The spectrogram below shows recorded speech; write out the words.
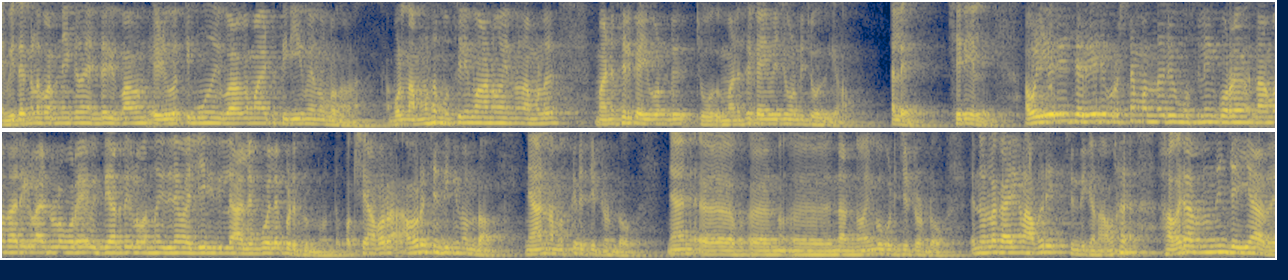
വിധങ്ങൾ പറഞ്ഞേക്കുന്നത് എന്റെ വിഭാഗം എഴുപത്തി മൂന്ന് വിഭാഗമായിട്ട് തിരിയുമെന്നുള്ളതാണ് അപ്പോൾ നമ്മൾ മുസ്ലിമാണോ എന്ന് നമ്മൾ മനസ്സിൽ കൈകൊണ്ട് മനസ്സിൽ കൈവച്ചുകൊണ്ട് ചോദിക്കണം. അല്ലേ? ശരിയല്ലേ? അപ്പോൾ ഈ ഒരു ചെറിയൊരു പ്രശ്നം വന്നൊരു മുസ്ലിം കുറേ നാമധാരികളായിട്ടുള്ള കുറേ വിദ്യാർത്ഥികൾ വന്ന് ഇതിനെ വലിയ രീതിയിൽ അലങ്കോലപ്പെടുത്തുന്നുണ്ട്. പക്ഷേ അവർ അവർ ചിന്തിക്കുന്നുണ്ടോ? ഞാൻ നമസ്കരിച്ചിട്ടുണ്ടോ? ഞാൻ എന്താ നോയമ്പ് പിടിച്ചിട്ടുണ്ടോ? എന്നുള്ള കാര്യങ്ങൾ അവർ ചിന്തിക്കണം. അവർ അവരതൊന്നും ചെയ്യാതെ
